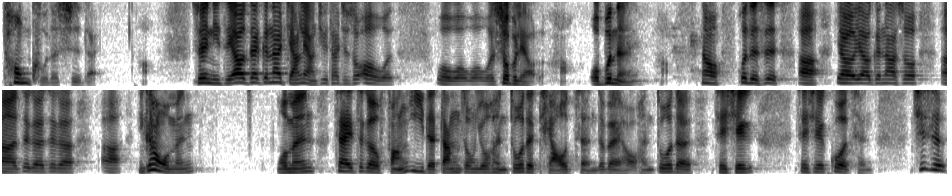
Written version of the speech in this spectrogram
痛苦的世代。所以你只要再跟他讲两句，他就说：“哦，我我我我我受不了了，好，我不能。”那或者是啊、要要跟他说：“啊、呃，这个这个啊、你看我们我们在这个防疫的当中有很多的调整，对不对？好，很多的这些这些过程，其实。”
